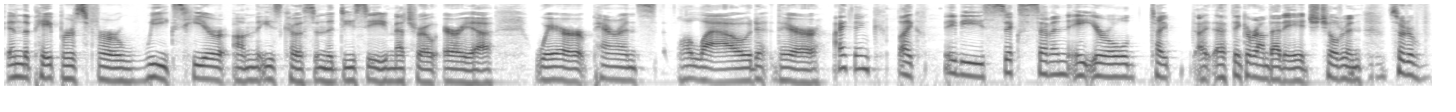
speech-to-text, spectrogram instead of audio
in the papers for weeks here on the East Coast in the DC metro area where parents allowed their, I think, like maybe six, seven, eight year old type, I, I, think around that age, children mm-hmm. sort of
